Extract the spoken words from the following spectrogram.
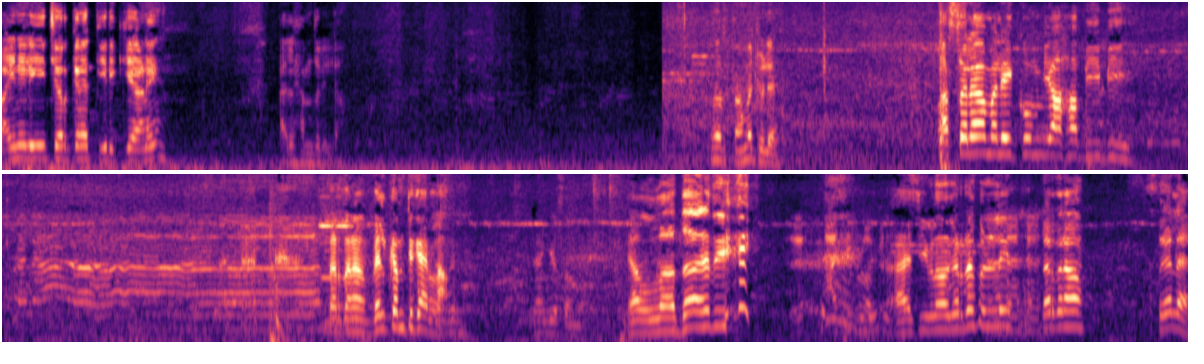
ഫൈനലി ഈ ചെറുക്കൻ എത്തിയിരിക്കുകയാണ്. അലഹമില്ല നിർത്താൻ പറ്റൂലേ? അസ്സലാമലൈക്കും യാ ഹബീബി. വെൽക്കം ടു കേരള അതായത് ആശി ബ്ലോഗറിന്റെ ഫുള്ള് തർത്തനോ സുഖല്ലേ?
